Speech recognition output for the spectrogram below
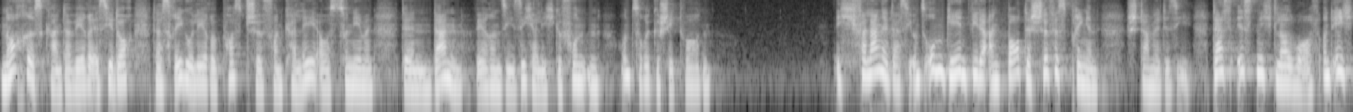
Noch riskanter wäre es jedoch, das reguläre Postschiff von Calais auszunehmen, denn dann wären sie sicherlich gefunden und zurückgeschickt worden. Ich verlange, dass Sie uns umgehend wieder an Bord des Schiffes bringen, stammelte sie. Das ist nicht Lulworth. Und ich.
